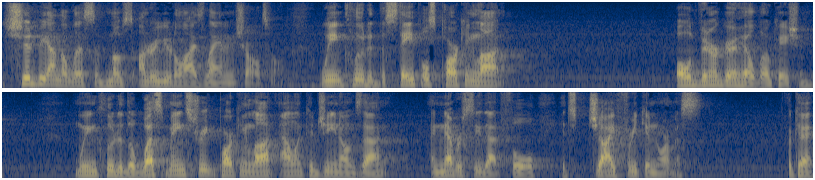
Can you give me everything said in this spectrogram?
should be on the list of most underutilized land in Charlottesville. We included the Staples parking lot Old Vinegar Hill location. We included the West Main Street parking lot. Alan Cadgene owns that. I never see that full. It's jai freak enormous. Okay?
